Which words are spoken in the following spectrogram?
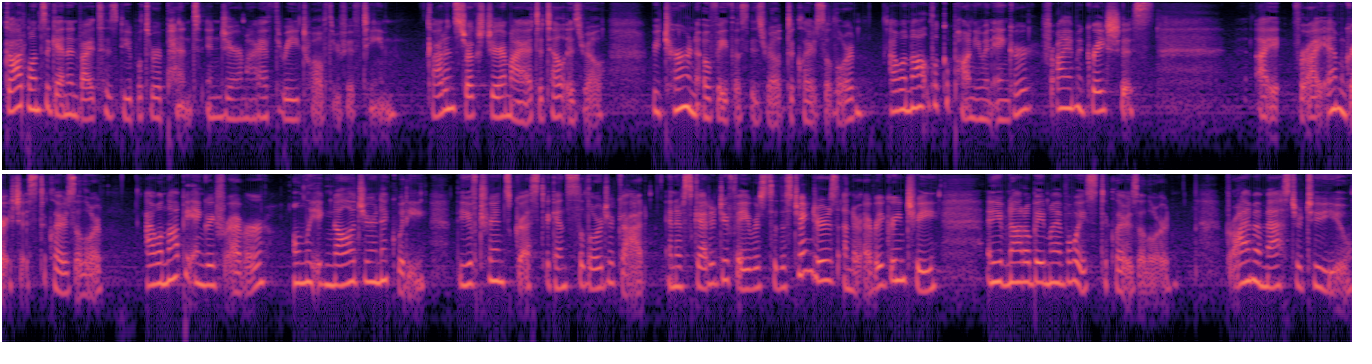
God once again invites his people to repent in Jeremiah 3 12 through 15. God instructs Jeremiah to tell Israel, Return, O faithless Israel, declares the Lord. I will not look upon you in anger, for I am gracious. I, for I am gracious, declares the Lord. I will not be angry forever, only acknowledge your iniquity, that you have transgressed against the Lord your God, and have scattered your favors to the strangers under every green tree, and you have not obeyed my voice, declares the Lord. For I am a master to you,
